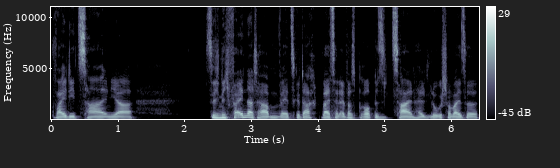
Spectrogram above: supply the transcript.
weil die Zahlen ja sich nicht verändert haben, wäre jetzt gedacht, weil es halt etwas braucht, bis die Zahlen halt logischerweise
